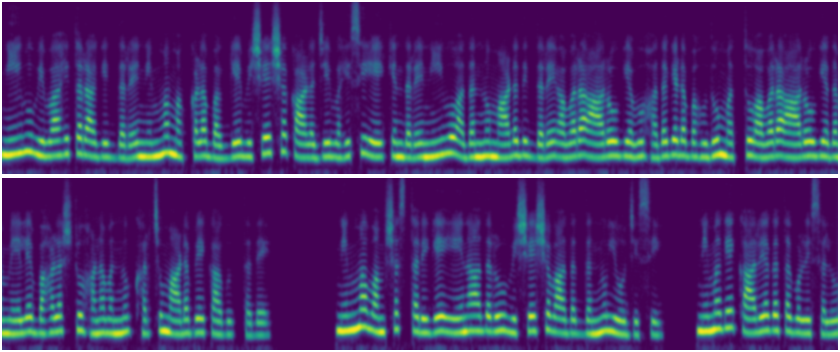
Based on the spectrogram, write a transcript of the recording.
ನೀವು ವಿವಾಹಿತರಾಗಿದ್ದರೆ ನಿಮ್ಮ ಮಕ್ಕಳ ಬಗ್ಗೆ ವಿಶೇಷ ಕಾಳಜಿ ವಹಿಸಿ, ಏಕೆಂದರೆ ನೀವು ಅದನ್ನು ಮಾಡದಿದ್ದರೆ ಅವರ ಆರೋಗ್ಯವು ಹದಗೆಡಬಹುದು ಮತ್ತು ಅವರ ಆರೋಗ್ಯದ ಮೇಲೆ ಬಹಳಷ್ಟು ಹಣವನ್ನು ಖರ್ಚು ಮಾಡಬೇಕಾಗುತ್ತದೆ. ನಿಮ್ಮ ವಂಶಸ್ಥರಿಗೆ ಏನಾದರೂ ವಿಶೇಷವಾದದ್ದನ್ನು ಯೋಜಿಸಿ. ನಿಮಗೆ ಕಾರ್ಯಗತಗೊಳಿಸಲು,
